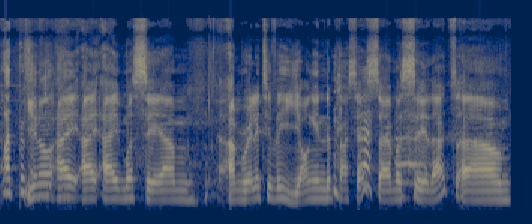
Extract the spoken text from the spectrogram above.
what prevented You know, I, I, I, must say um, I'm relatively young in the process, I must say that. Um,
